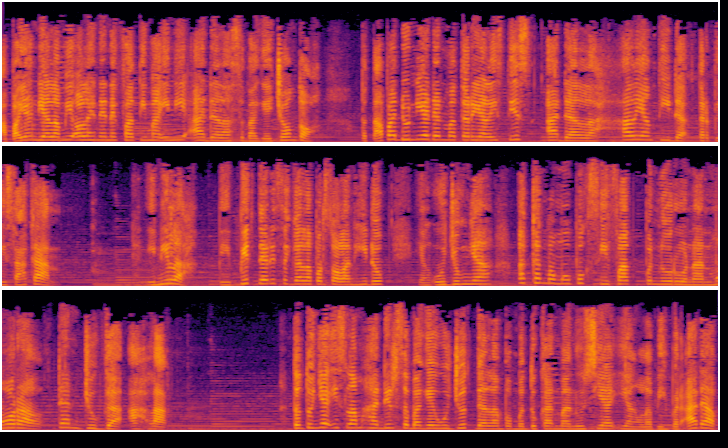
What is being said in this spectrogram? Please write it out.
Apa yang dialami oleh nenek Fatima ini adalah sebagai contoh betapa dunia dan materialistis adalah hal yang tidak terpisahkan. Inilah bibit dari segala persoalan hidup yang ujungnya akan memupuk sifat penurunan moral dan juga akhlak. Tentunya Islam hadir sebagai wujud dalam pembentukan manusia yang lebih beradab.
